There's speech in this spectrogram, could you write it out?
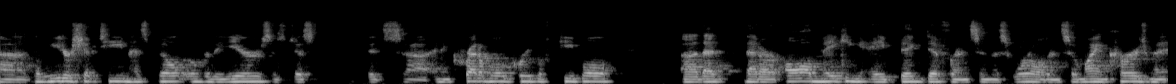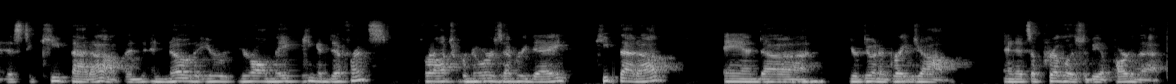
uh, the leadership team has built over the years is just, it's uh, an incredible group of people uh, that, that are all making a big difference in this world. And so my encouragement is to keep that up and, and know that you're, you're all making a difference for entrepreneurs every day. Keep that up and uh, you're doing a great job. And it's a privilege to be a part of that.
